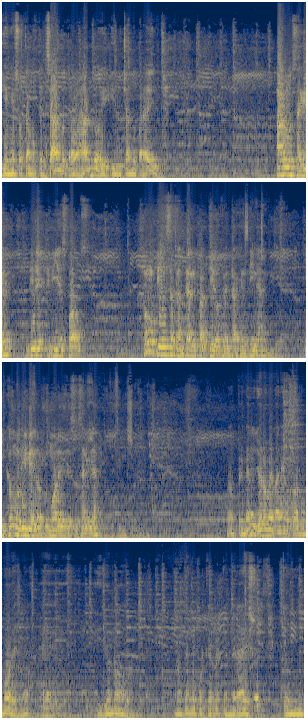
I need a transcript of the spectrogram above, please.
y en eso estamos pensando, trabajando y, luchando para ello. Pablo Zaguer, DirecTV Sports. ¿Cómo piensa plantear el partido frente a Argentina y cómo viven los rumores de su salida? Primero yo no me manejo por rumores, ¿no? Eh, y yo no, no tengo por qué responder a eso. Estoy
